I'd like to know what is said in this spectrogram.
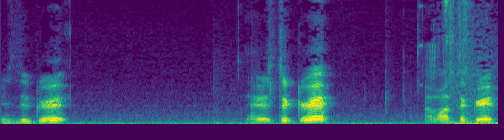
There's the grip. There's the grip. I want the grip.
